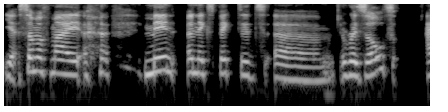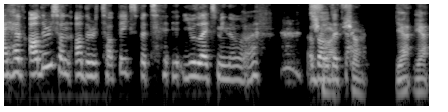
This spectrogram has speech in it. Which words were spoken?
yeah some of my main unexpected um, results i have others on other topics but you let me know uh, about sure, the sure yeah yeah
